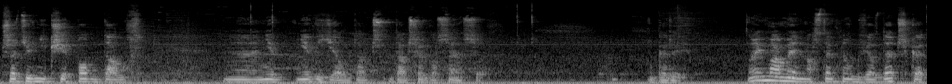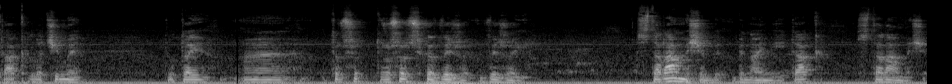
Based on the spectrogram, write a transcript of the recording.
przeciwnik się poddał. E, Nie, nie widział dalsz- dalszego sensu gry. No i mamy następną gwiazdeczkę, tak, lecimy tutaj e, trosze, troszeczkę wyżej, wyżej. Staramy się by, bynajmniej, tak? Staramy się.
